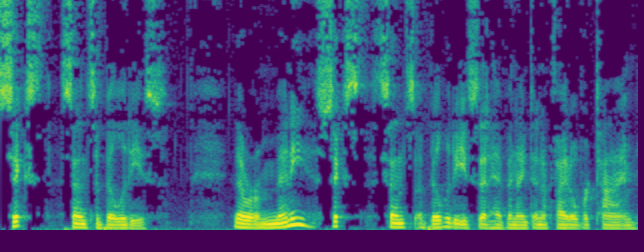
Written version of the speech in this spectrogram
Sixth sense abilities. There are many sixth sense abilities that have been identified over time.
